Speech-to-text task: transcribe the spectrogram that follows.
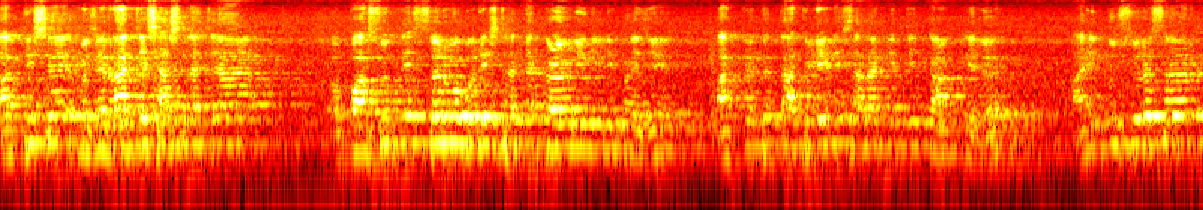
अतिशय म्हणजे राज्य शासनाच्या पासून ते सर्व वरिष्ठांना कळवली गेली पाहिजे. अत्यंत तातडीने सरांनी ते काम केलं. आणि दुसरं सर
